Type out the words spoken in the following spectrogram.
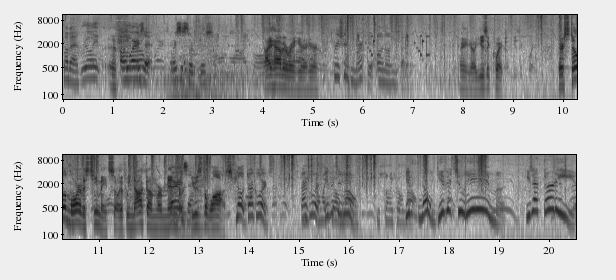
My bad. Really? If- Oh, where is it? Where's the slurp juice? My god. I have it right here. Here. Pretty sure he marked it. Oh no, he got it. There you go. Use it quick. There's still more of his teammates, so if we knock them, remember, is use the wasp. No, Dark Lords. Dark you Lords, give it kill to him. now. You stole my kill Give now. no, give it to him. He's at 30.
